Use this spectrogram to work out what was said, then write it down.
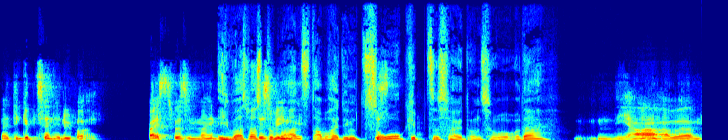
äh, die gibt es ja nicht überall. Weißt du, was ich meine? Ich weiß, was Deswegen- du meinst, aber halt im Zoo gibt es halt und so, oder? Ja, aber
